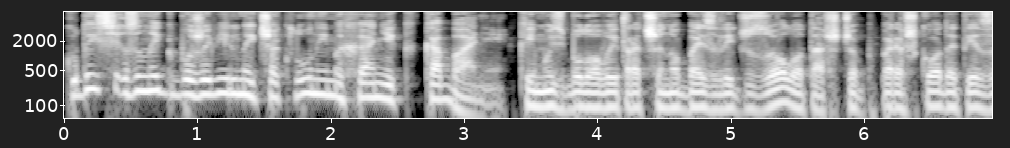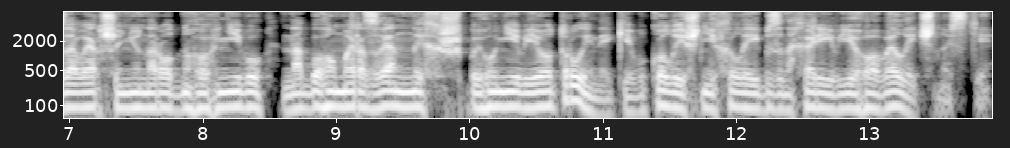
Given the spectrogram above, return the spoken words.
Кудись зник божевільний чаклунний механік Кабані, кимось було витрачено безліч золота, щоб перешкодити завершенню народного гніву на богомерзенних шпигунів і отруйників, колишніх лейбзнахарів його величності.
